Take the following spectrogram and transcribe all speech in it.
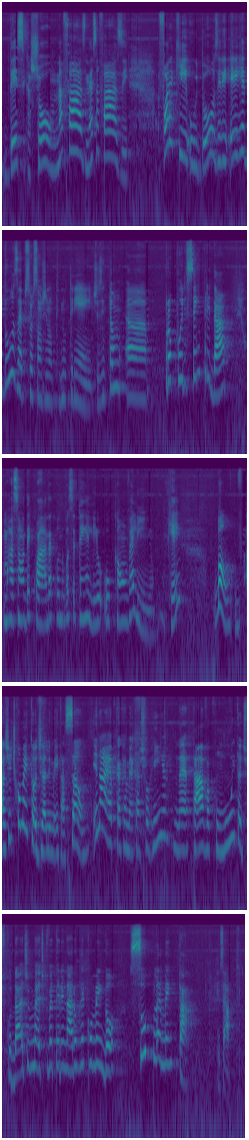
desse cachorro na fase, nessa fase. Fora que o idoso, ele, ele reduz a absorção de nutrientes. Então, uh, procure sempre dar uma ração adequada quando você tem ali o, cão velhinho, ok? Bom, a gente comentou de alimentação e na época que a minha cachorrinha, né, tava com muita dificuldade, o médico veterinário recomendou suplementar. Exato.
